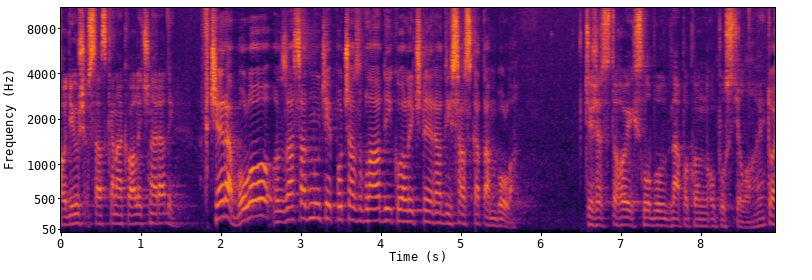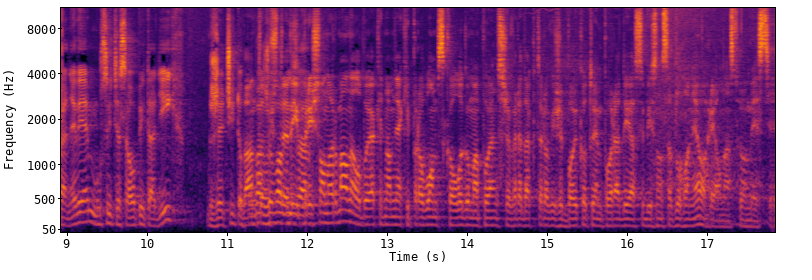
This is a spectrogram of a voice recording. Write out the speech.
Chodí už Saska na koaličné rady? Včera bolo zasadnutie počas vlády koaličnej rady, Saska tam bola. Čiže z toho ich slubu napokon upustilo, hej? To ja neviem, musíte sa opýtať ich, že či to Vám to už vtedy za... prišlo normálne, lebo ja keď mám nejaký problém s kolegom a poviem šéf redaktorovi, že bojkotujem porady, asi by som sa dlho neohrial na svojom mieste.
